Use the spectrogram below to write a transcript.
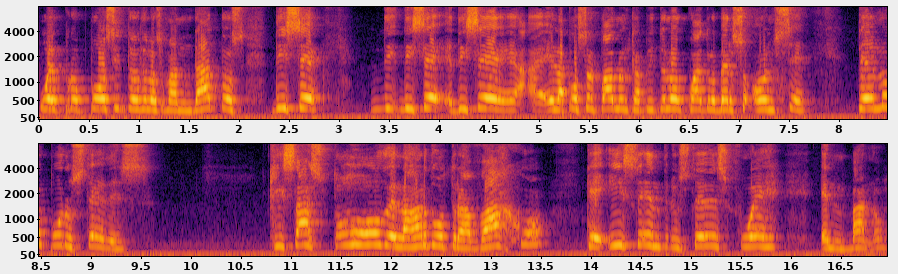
o el propósito de los mandatos, dice, dice, dice el apóstol Pablo en capítulo 4, verso 11, temo por ustedes. Quizás todo el arduo trabajo que hice entre ustedes fue en vano.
